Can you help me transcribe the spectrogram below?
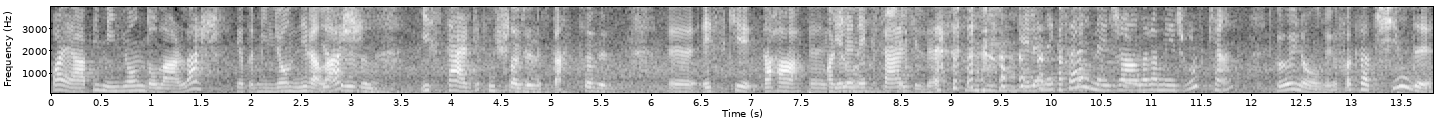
bayağı bir milyon dolarlar ya da milyon liralar Yatırdınız. isterdik müşterimizden. Tabii. Ee, eski daha e, geleneksel geleneksel mecralara mecburken böyle oluyor. Fakat şimdi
